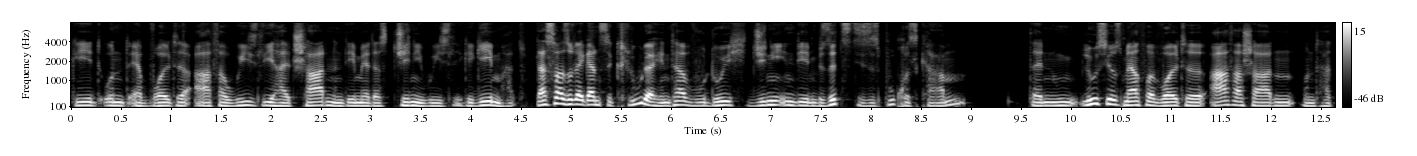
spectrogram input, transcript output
geht und er wollte Arthur Weasley halt schaden, indem er das Ginny Weasley gegeben hat. Das war so der ganze Clou dahinter, wodurch Ginny in den Besitz dieses Buches kam. Denn Lucius Malfoy wollte Arthur schaden und hat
